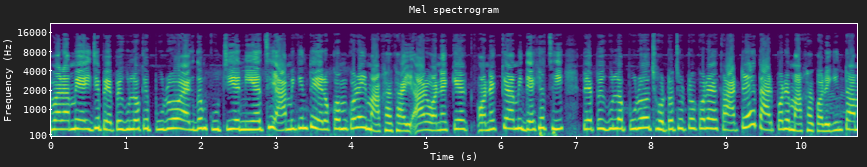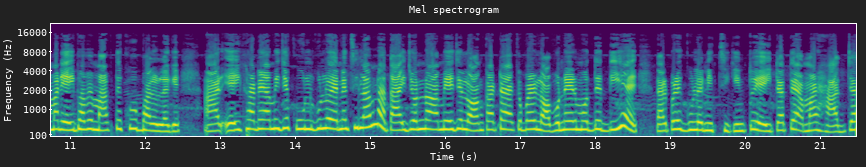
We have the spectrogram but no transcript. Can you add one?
এবার আমি এই যে পেঁপেগুলোকে পুরো একদম কুচিয়ে নিয়েছি। আমি কিন্তু এরকম করেই মাখা খাই। আর অনেকে, অনেককে আমি দেখেছি পেঁপেগুলো পুরো ছোট ছোট করে কাটে, তারপরে মাখা করে। কিন্তু আমার এইভাবে মাখতে খুব ভালো লাগে। আর এইখানে আমি যে কুলগুলো এনেছিলাম না, তাই জন্য আমি এই যে লঙ্কাটা একেবারে লবণের মধ্যে দিয়ে তারপরে গুলে নিচ্ছি। কিন্তু এইটাতে আমার হাত যা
